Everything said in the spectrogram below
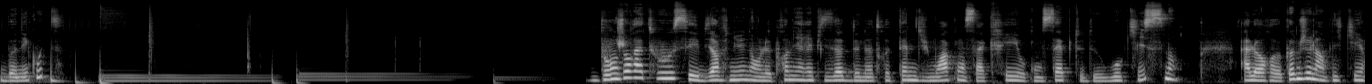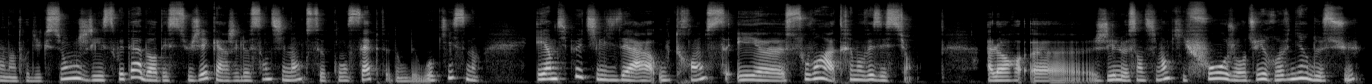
Bonne écoute Bonjour à tous et bienvenue dans le premier épisode de notre thème du mois consacré au concept de wokisme. Alors, euh, comme je l'indiquais en introduction, j'ai souhaité aborder ce sujet car j'ai le sentiment que ce concept donc de wokisme est un petit peu utilisé à outrance et euh, souvent à très mauvais escient. Alors euh, j'ai le sentiment qu'il faut aujourd'hui revenir dessus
